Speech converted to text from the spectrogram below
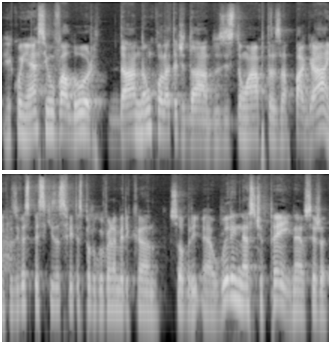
reconhecem o valor da não coleta de dados, estão aptas a pagar, inclusive as pesquisas feitas pelo governo americano sobre uh, willingness to pay, né, ou seja,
